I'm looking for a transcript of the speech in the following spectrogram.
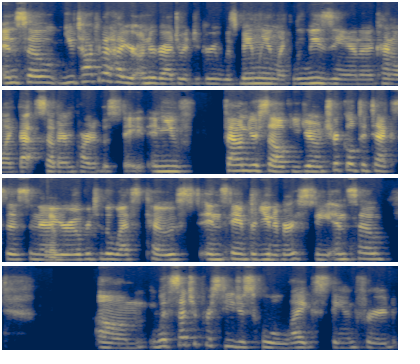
And so you talked about how your undergraduate degree was mainly in like Louisiana, kind of like that southern part of the state. And you've found yourself, you know, trickled to Texas and now yep. you're over to the West Coast in Stanford University. And so um, with such a prestigious school like Stanford,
